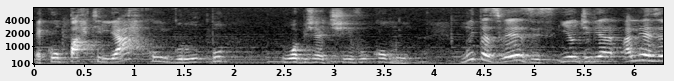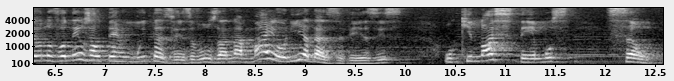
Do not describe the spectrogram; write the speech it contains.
É compartilhar com o grupo o objetivo comum. Muitas vezes, e eu diria, aliás, eu não vou nem usar o termo muitas vezes, eu vou usar na maioria das vezes, o que nós temos são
